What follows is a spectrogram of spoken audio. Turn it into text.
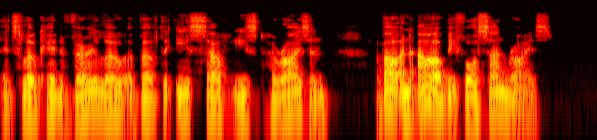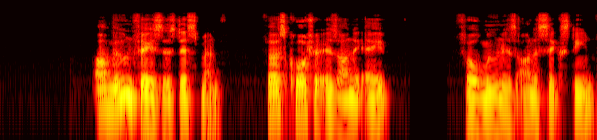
It's located very low above the east-southeast horizon, about an hour before sunrise. Our moon phases this month. First quarter is on the 8th, full moon is on the 16th,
